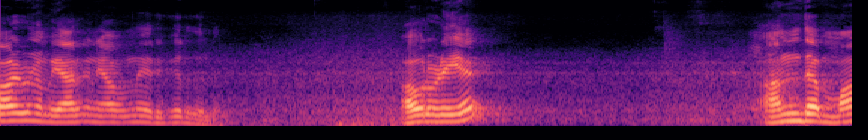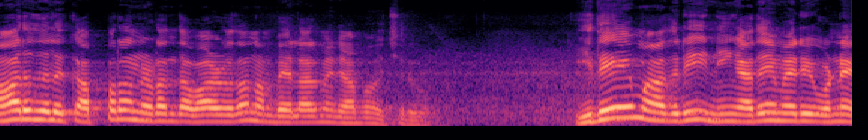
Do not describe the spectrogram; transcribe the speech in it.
வாழ்வு நம்ம யாருக்கும் ஞாபகமே இருக்கிறது இல்லை அவருடைய அந்த மாறுதலுக்கு அப்புறம் நடந்த வாழ்வு தான் நம்ம எல்லாருமே ஞாபகம் வச்சுருக்கோம். இதே மாதிரி நீங்கள் அதே மாதிரி உடனே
